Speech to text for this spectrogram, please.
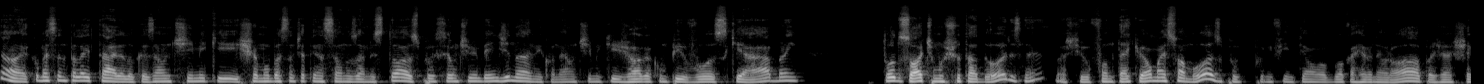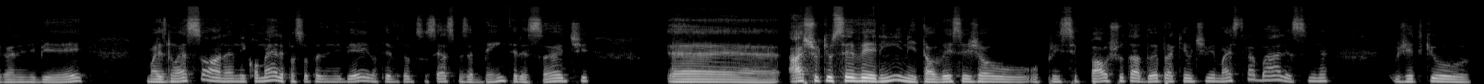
Não, é começando pela Itália, Lucas. É um time que chamou bastante atenção nos amistosos, por ser um time bem dinâmico, né? Um time que joga com pivôs que abrem, todos ótimos chutadores, né? Acho que o Fontec é o mais famoso, por, por enfim, ter uma boa carreira na Europa, já chegar na NBA. Mas não é só, né? Nicomelli passou pela NBA, não teve tanto sucesso, mas é bem interessante. É... Acho que o Severini talvez seja o, o principal chutador para quem o time mais trabalha, assim, né? O jeito que o,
